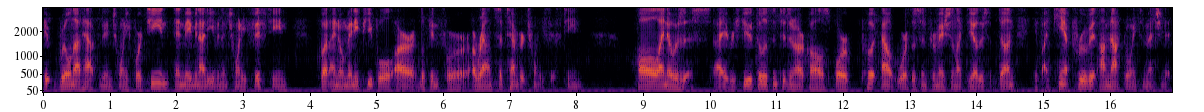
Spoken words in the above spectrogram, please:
It will not happen in 2014 and maybe not even in 2015. But I know many people are looking for around September 2015. All I know is this. I refuse to listen to dinar calls or put out worthless information like the others have done. If I can't prove it, I'm not going to mention it.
